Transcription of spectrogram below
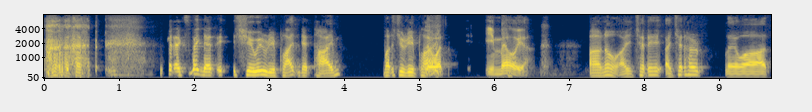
you can expect that she will reply that time, but she replied. Lewat email ya. Uh, no, I chat I chat her lewat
